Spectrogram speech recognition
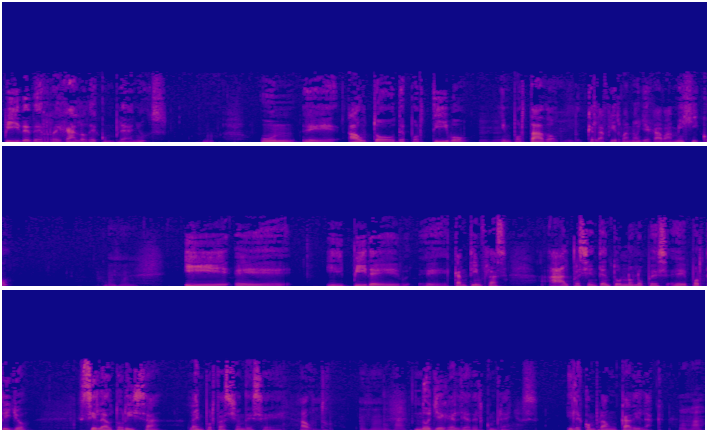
pide de regalo de cumpleaños ¿no? un eh, auto deportivo importado que la firma no llegaba a México y, eh, y pide eh, Cantinflas al presidente en turno, López eh, Portillo, si le autoriza la importación de ese auto. Ajá. No llega el día del cumpleaños y le compra un Cadillac Ajá.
